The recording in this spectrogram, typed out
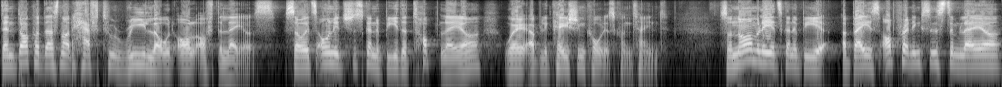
then Docker does not have to reload all of the layers. So it's only just going to be the top layer where application code is contained. So normally it's going to be a base operating system layer,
